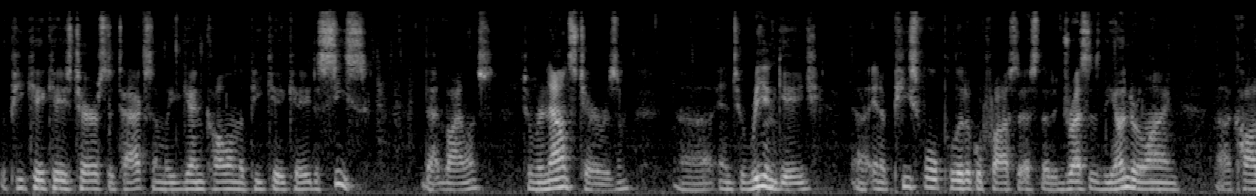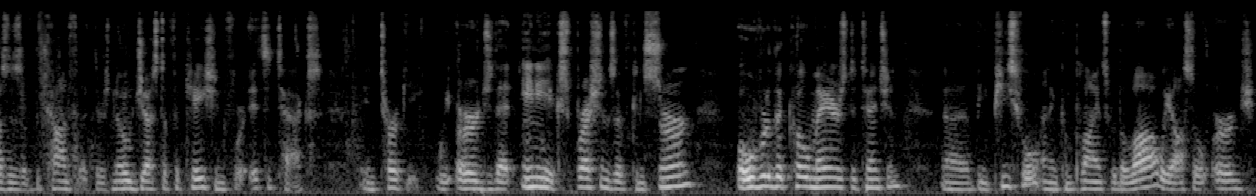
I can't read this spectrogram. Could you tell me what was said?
the PKK's terrorist attacks, and we again call on the PKK to cease that violence, to renounce terrorism, uh, and to re-engage uh, in a peaceful political process that addresses the underlying uh, causes of the conflict. There's no justification for its attacks in Turkey. We urge that any expressions of concern over the co-mayor's detention uh, be peaceful and in compliance with the law. We also urge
